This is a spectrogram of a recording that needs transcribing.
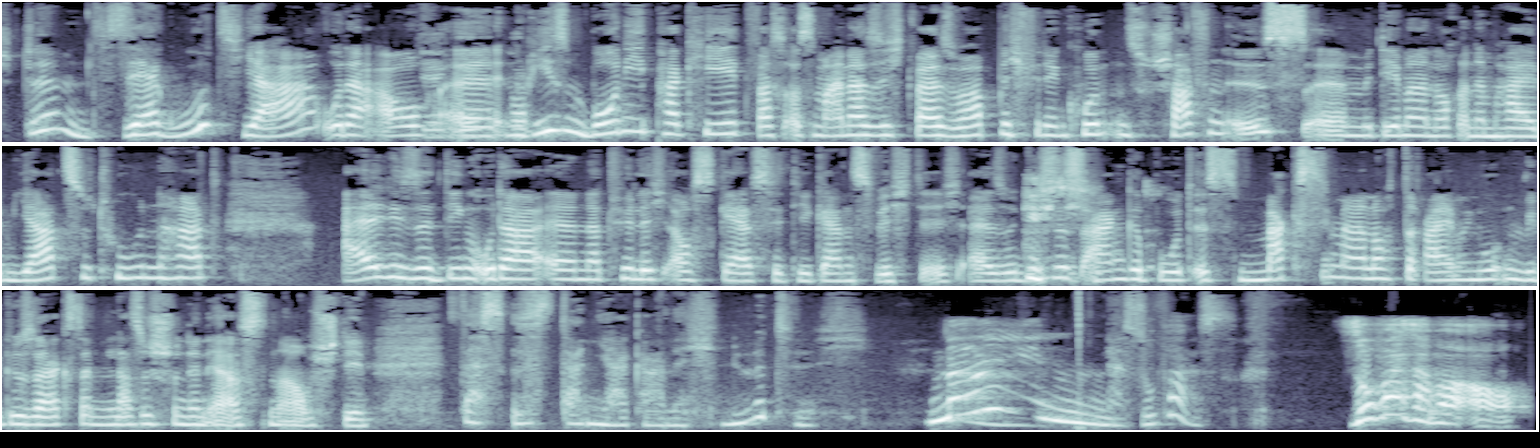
Stimmt, sehr gut, ja. Oder auch äh, ein riesen Boni-Paket, was aus meiner Sichtweise überhaupt nicht für den Kunden zu schaffen ist, äh, mit dem er noch in einem halben Jahr zu tun hat. All diese Dinge oder äh, natürlich auch Scarcity, ganz wichtig. Also dieses Angebot ist maximal noch drei Minuten, wie du sagst, dann lass ich schon den ersten aufstehen. Das ist dann ja gar nicht nötig. Nein! Na, sowas. Sowas aber auch.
